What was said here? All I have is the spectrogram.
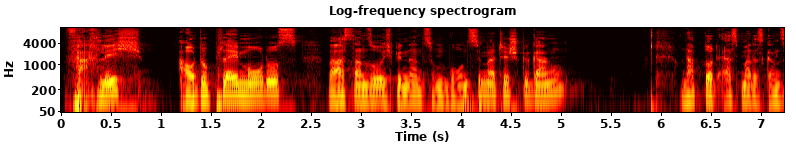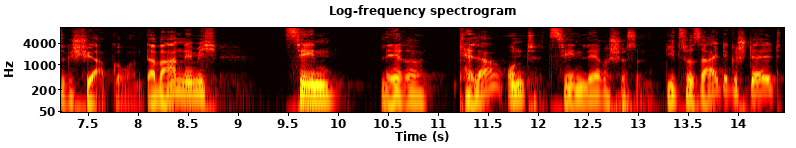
Fachlich, Autoplay-Modus, war es dann so, ich bin dann zum Wohnzimmertisch gegangen und habe dort erstmal das ganze Geschirr abgeräumt. Da waren nämlich zehn leere Teller und zehn leere Schüsseln. Die zur Seite gestellt,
